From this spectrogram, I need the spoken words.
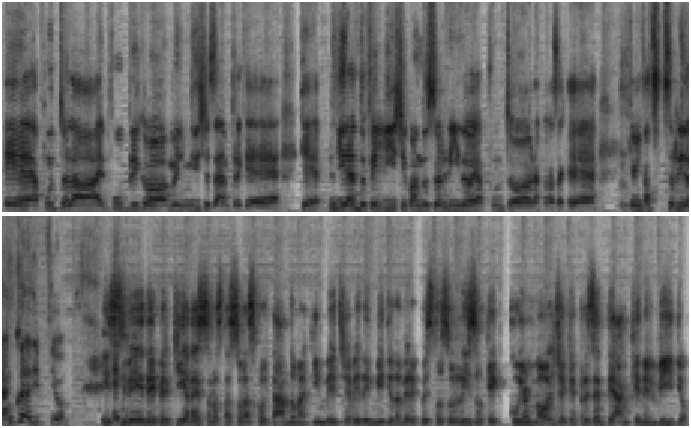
e appunto la, il pubblico mi, dice sempre che, che li rendo felici quando sorrido e appunto è una cosa che, che mi fa sorridere ancora di più. E, e si que- vede per chi adesso lo sta solo ascoltando, ma chi invece vede in video davvero questo sorriso che coinvolge, che è presente anche nel video.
